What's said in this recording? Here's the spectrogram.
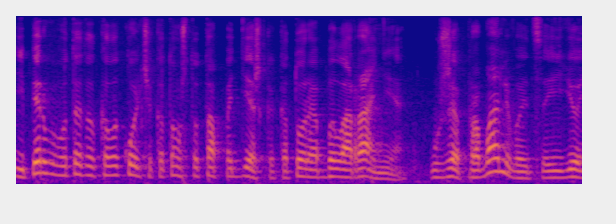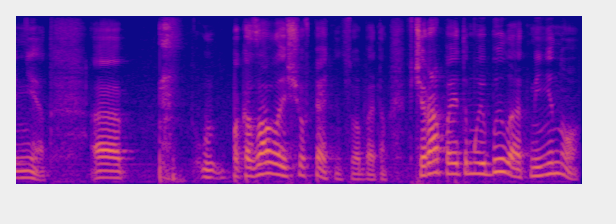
И первый вот этот колокольчик о том, что та поддержка, которая была ранее, уже проваливается, ее нет показала еще в пятницу об этом. Вчера поэтому и было отменено.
